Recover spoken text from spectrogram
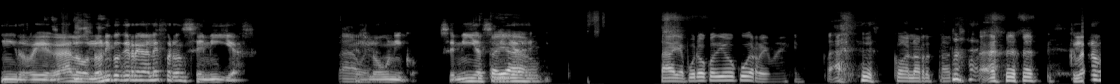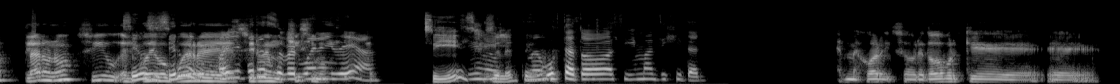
ni regalo. Lo único que regalé fueron semillas. Ah, es lo único. Semilla, semilla. estaba ya puro código QR, me imagino. Como los restaurantes. claro, claro, ¿no? Sí, el código QR Oye, sirve muchísimo. buena idea. Sí, excelente. Me, gusta todo así más digital. Es mejor, sobre todo porque eh,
